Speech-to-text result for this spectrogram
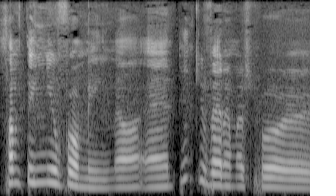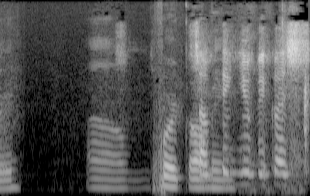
something new for me, you know. And thank you very much for um for coming. Something new because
